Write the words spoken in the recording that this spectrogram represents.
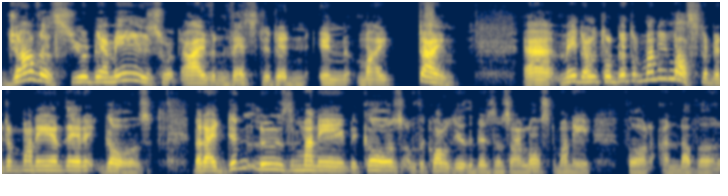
Jarvis, you'd be amazed what I've invested in in my time. Uh, made a little bit of money, lost a bit of money, and there it goes. But I didn't lose money because of the quality of the business. I lost money for another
